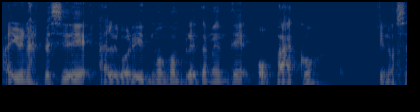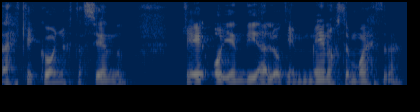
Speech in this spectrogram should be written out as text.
hay una especie de algoritmo completamente opaco que no sabes qué coño está haciendo, que hoy en día lo que menos te muestra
